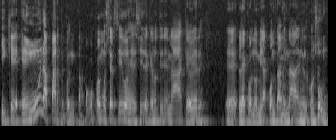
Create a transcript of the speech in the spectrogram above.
y que en una parte, pues tampoco podemos ser ciegos y decir de que no tiene nada que ver eh, la economía contaminada en el consumo,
